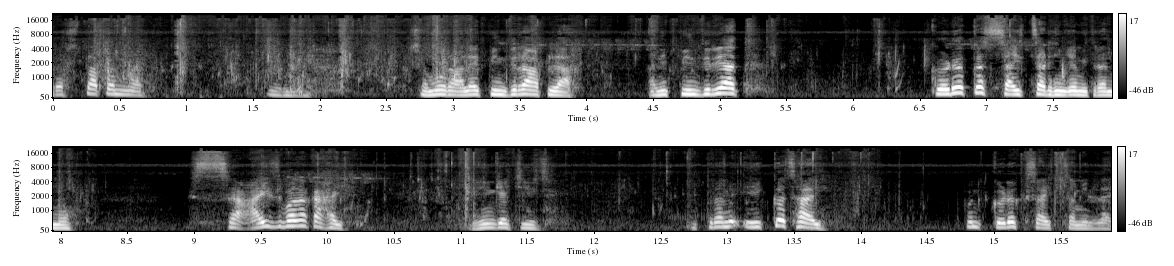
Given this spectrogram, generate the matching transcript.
रस्ता पण नाही. समोर आलाय पिंजरा आपला. आणि पिंजऱ्यात कडकच साईजचा ढिंग्या मित्रांनो. साईज बघा काय आहे. मित्रांनो एकच आहे. पण कडक साईजचा मिळलाय.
